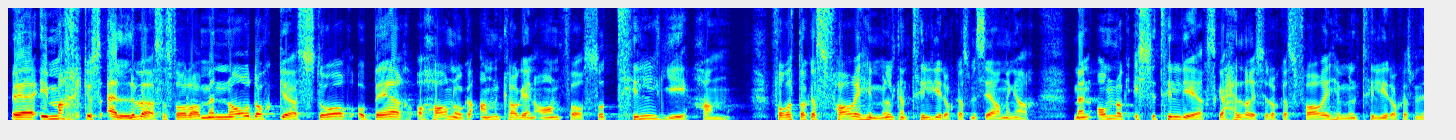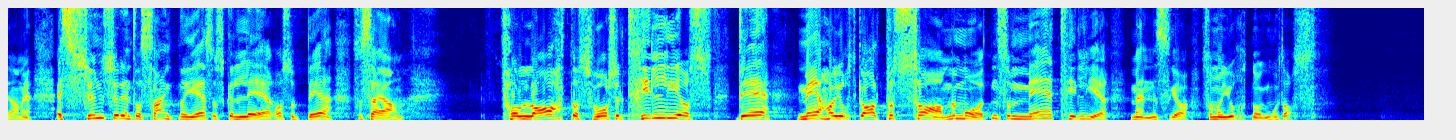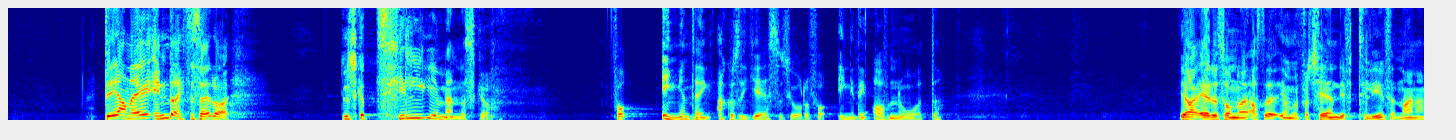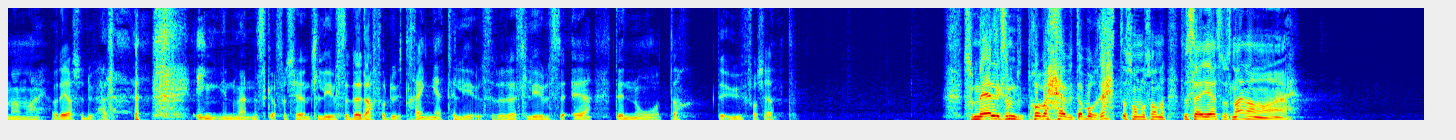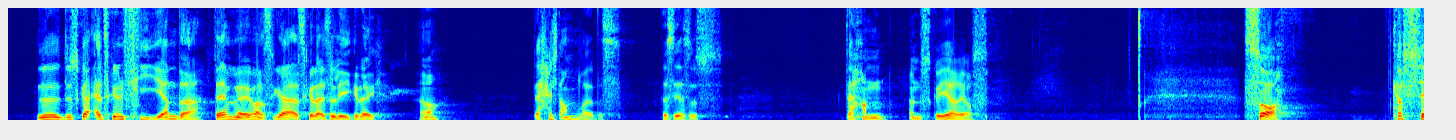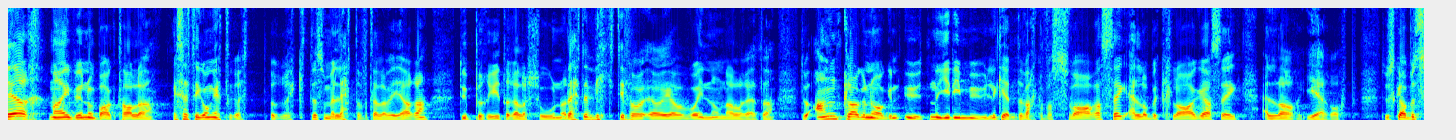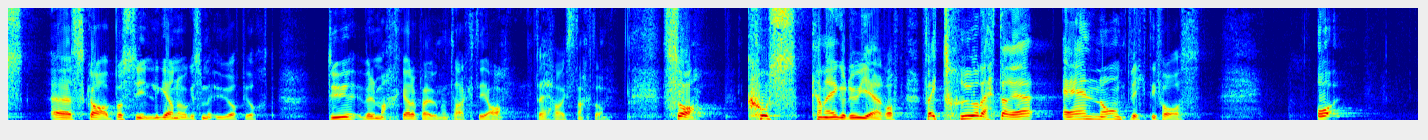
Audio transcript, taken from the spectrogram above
Eh, I Markus 11 så står det men når dere står og ber og har noe å anklage en annen for, så tilgi han. For at deres far i himmelen kan tilgi deres misgjerninger. Men om dere ikke tilgir, skal heller ikke deres far i himmelen tilgi deres misgjerninger. Jeg synes det er interessant Når Jesus skal lære oss å be, så sier han Forlat oss vår skyld. Tilgi oss det vi har gjort galt, på samme måten som vi tilgir mennesker som har gjort noe mot oss. Det han er indirekte sier, da Du skal tilgi mennesker for ingenting. Akkurat som Jesus gjorde det for ingenting. Av nåde. Ja, er det sånn at ja, men Fortjener de tilgivelse? Nei, nei, nei, nei. Og det gjør ikke du heller. Ingen mennesker fortjener tilgivelse. Det er derfor du trenger tilgivelse. Det er det tilgivelse er. Det er nåde. Det er ufortjent. Så vi liksom prøver å hevde vår rett, og sånn og sånn, så sier Jesus nei, nei, nei. Du, du skal elske en fiende. Det er mye vanskeligere å elske de som liker deg. Ja? Det er helt annerledes. Det sier Jesus. Det han ønsker å gjøre i oss. Så hva skjer når jeg begynner å baktale? Jeg setter i gang et rykte som er lett å fortelle videre. Du bryter relasjonen. Og dette er viktig, for jeg var innom det allerede. Du anklager noen uten å gi dem muligheten til å forsvare seg eller beklage seg eller gjøre opp. Du skaper, eh, skaper og synliggjør noe som er uoppgjort. Du vil merke det på øyekontakt. Ja, det har jeg snakket om. Så hvordan kan jeg og du gjøre opp? For jeg tror dette er enormt viktig for oss. Og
